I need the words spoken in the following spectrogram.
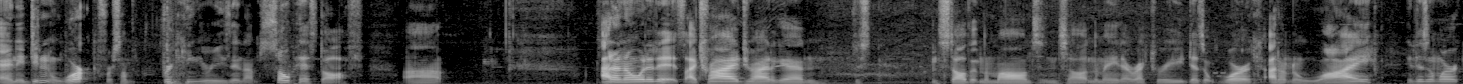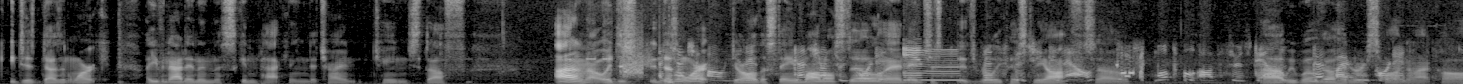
and it didn't work for some freaking reason. I'm so pissed off. Uh, I don't know what it is. I tried, tried again, just installed it in the mods, installed it in the main directory. It doesn't work. I don't know why it doesn't work. It just doesn't work. I even added in the skin pack thing to try and change stuff. I don't know. It just it doesn't work. They're all the same model still, and it just it's really pissed me off. So uh, we will go ahead and respond to that call.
